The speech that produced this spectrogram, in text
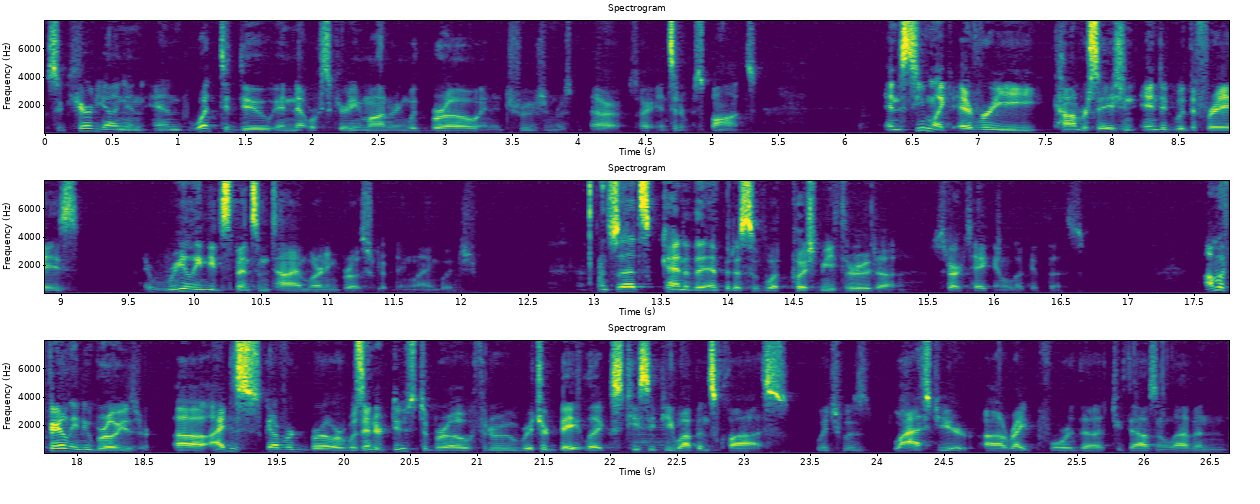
Security Onion and what to do in network security monitoring with Bro and intrusion, uh, sorry, incident response. And it seemed like every conversation ended with the phrase, I really need to spend some time learning Bro scripting language. And so that's kind of the impetus of what pushed me through to start taking a look at this. I'm a fairly new Bro user. Uh, I discovered Bro, or was introduced to Bro through Richard Bejtlich's TCP weapons class, which was last year, uh, right before the 2011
